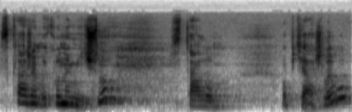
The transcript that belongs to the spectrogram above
скажімо, економічно стало обтяжливо.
